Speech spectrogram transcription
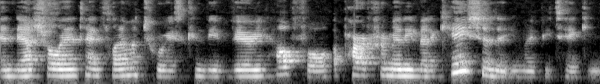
and natural anti-inflammatories can be very helpful apart from any medication that you might be taking.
